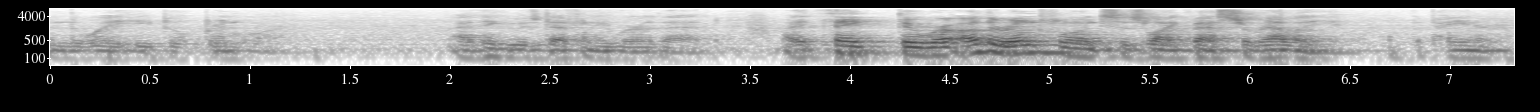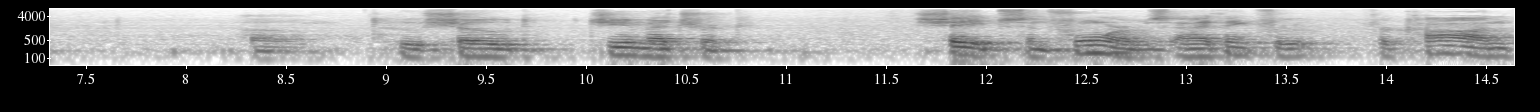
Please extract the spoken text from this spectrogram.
in the way he built Bryn Mawr. I think he was definitely aware of that. I think there were other influences like Vasarely, the painter, um, who showed geometric shapes and forms. And I think for, for Kahn,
